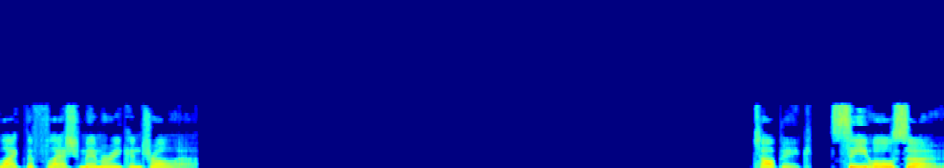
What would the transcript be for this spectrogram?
like the flash memory controller. See also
